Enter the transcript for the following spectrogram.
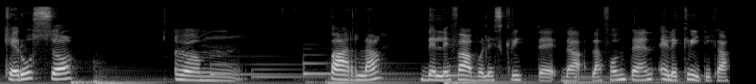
che Rousseau um, parla delle favole scritte da La Fontaine e le critica,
